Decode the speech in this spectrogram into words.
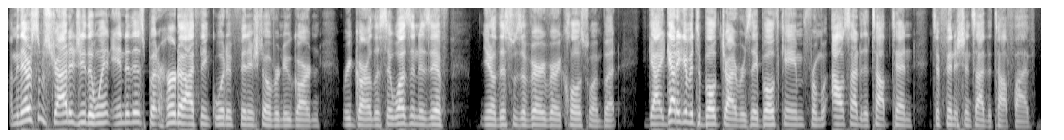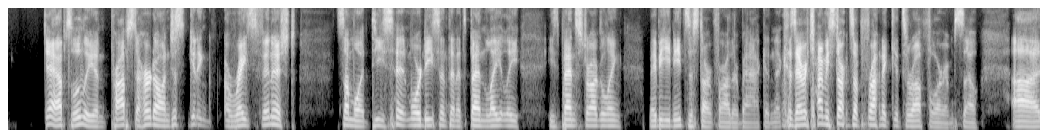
I mean, there's some strategy that went into this, but Herta I think would have finished over Newgarden regardless. It wasn't as if you know this was a very very close one, but got got to give it to both drivers. They both came from outside of the top ten to finish inside the top five. Yeah, absolutely. And props to Herta on just getting a race finished somewhat decent, more decent than it's been lately. He's been struggling. Maybe he needs to start farther back, and because every time he starts up front, it gets rough for him. So, uh,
